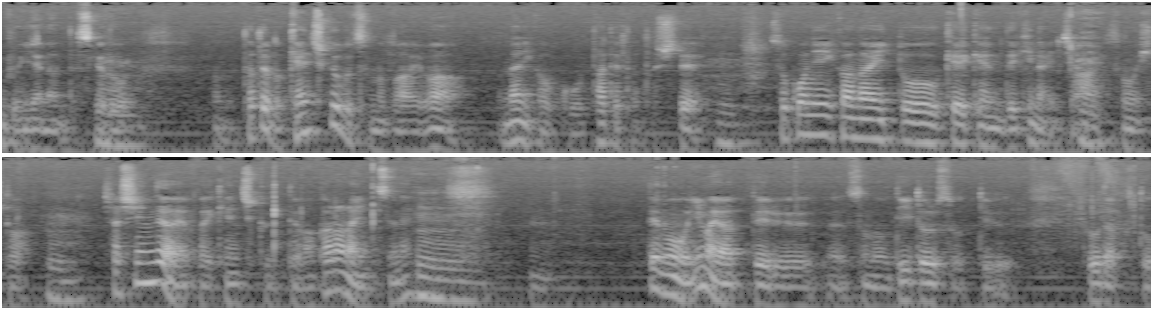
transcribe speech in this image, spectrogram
分野なんですけど、うん。例えば建築物の場合は何かをこう建てたとしてうん。そこに行かないと経験できないじゃない、はい。その人は。うん。写真ではやっぱり建築ってわからないんですよね、でも今やっているそのディートルソーっていうプロダクト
